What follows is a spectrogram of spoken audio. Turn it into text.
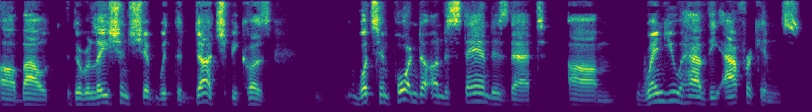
about the relationship with the Dutch. Because what's important to understand is that um, when you have the Africans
